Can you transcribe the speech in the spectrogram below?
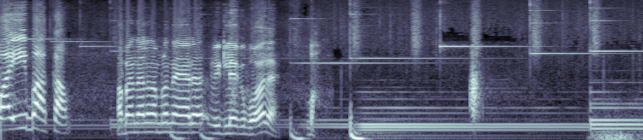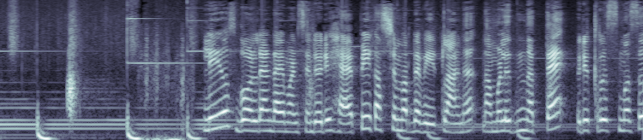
വൈബാക്കാം അപ്പൊ എന്തായാലും നമ്മൾ നേരെ വീട്ടിലേക്ക് പോവാ ലിയോസ് ഗോൾഡ് ആൻഡ് ഡയമണ്ട്സിന്റെ ഒരു ഹാപ്പി കസ്റ്റമറുടെ വീട്ടിലാണ് നമ്മൾ ഇന്നത്തെ ഒരു ക്രിസ്മസ്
